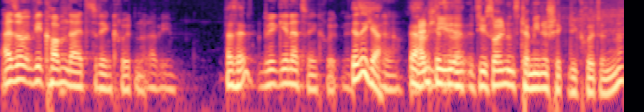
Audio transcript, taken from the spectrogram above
Also, wir kommen da jetzt zu den Kröten, oder wie? Was denn? Wir gehen da zu den Kröten. jetzt. Ja, sicher. Ja. Ja, die, die sollen uns Termine schicken, die Kröten, ne?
